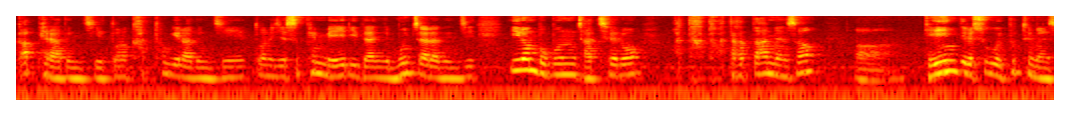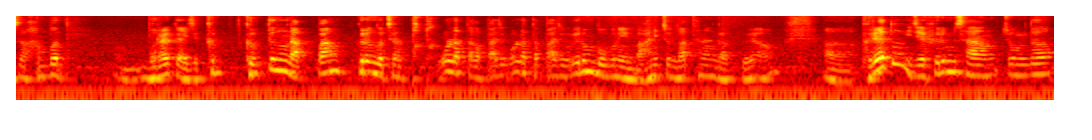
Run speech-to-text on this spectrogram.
카페라든지 또는 카톡이라든지 또는 이제 스팸 메일이라든지 문자라든지 이런 부분 자체로 왔다 갔다 왔다 갔다 하면서 어, 개인들의 수급이 붙으면서 한번 뭐랄까 이제 급, 급등 낙방 그런 것처럼 팍팍 올랐다가 빠지고 올랐다 빠지고 이런 부분이 많이 좀 나타난 것 같고요. 어, 그래도 이제 흐름상 좀더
